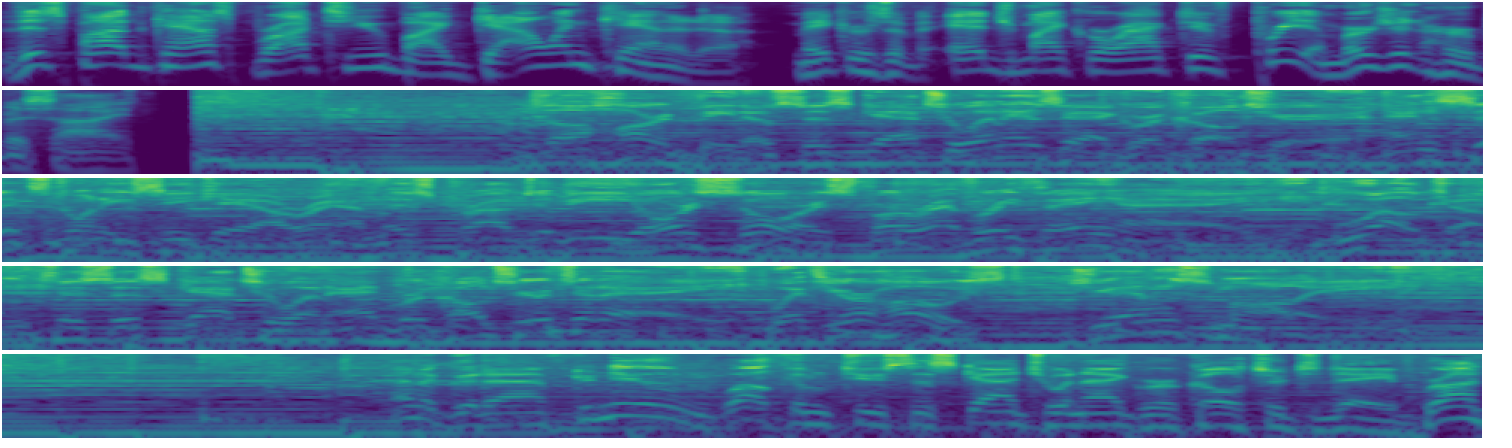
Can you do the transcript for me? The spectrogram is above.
This podcast brought to you by Gowan Canada, makers of Edge Microactive pre-emergent herbicide. The heartbeat of Saskatchewan is agriculture, and 620 CKRM is proud to be your source for everything ag. Welcome to Saskatchewan Agriculture Today with your host, Jim Smalley. And a good afternoon. Welcome to Saskatchewan Agriculture Today, brought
